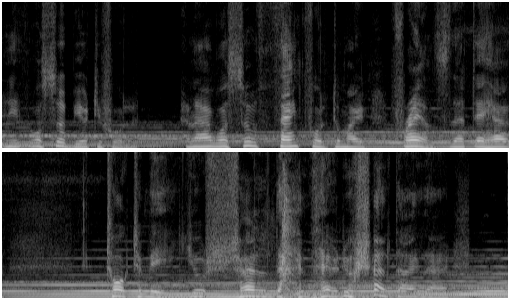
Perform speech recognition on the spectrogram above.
and it was so beautiful. And I was so thankful to my friends that they have talked to me. You shall die there, you shall die there.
